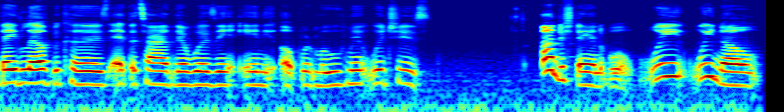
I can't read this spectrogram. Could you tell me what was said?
They left because at the time there wasn't any upward movement, which is understandable. We we know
